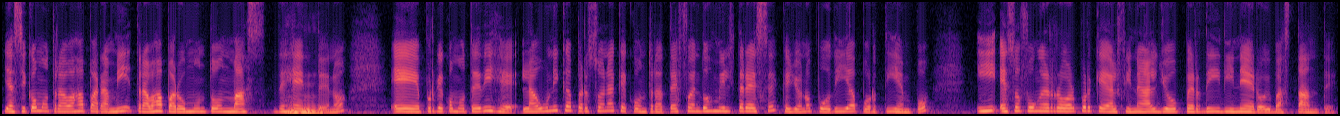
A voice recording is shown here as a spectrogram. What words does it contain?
y así como trabaja para mí, trabaja para un montón más de gente, ¿no? Eh, porque como te dije, la única persona que contraté fue en 2013, que yo no podía por tiempo, y eso fue un error porque al final yo perdí dinero y bastante.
